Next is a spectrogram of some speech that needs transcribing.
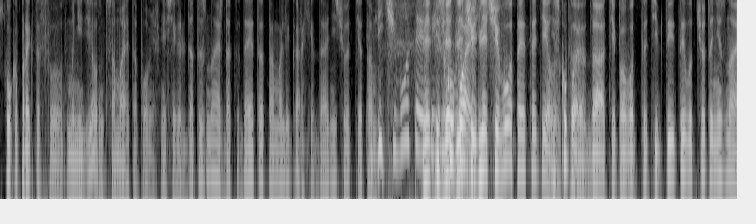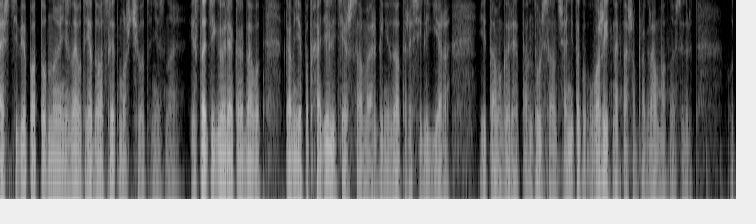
сколько проектов э, вот мы не делаем, сама это помнишь, мне все говорят, да ты знаешь, да, да это там олигархи, да ничего тебе там... Для чего ты для, это для, для, для, для чего ты это делаешь? Искупают. Да, типа вот ты, ты, ты вот что-то не знаешь, тебе потом, ну я не знаю, вот я 20 лет, может, чего-то не знаю. И, кстати говоря, когда вот ко мне подходили те же самые организаторы Селигера, и там говорят, Антуль Александрович, они так уважительно к нашим программам относятся, говорят, Вот,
